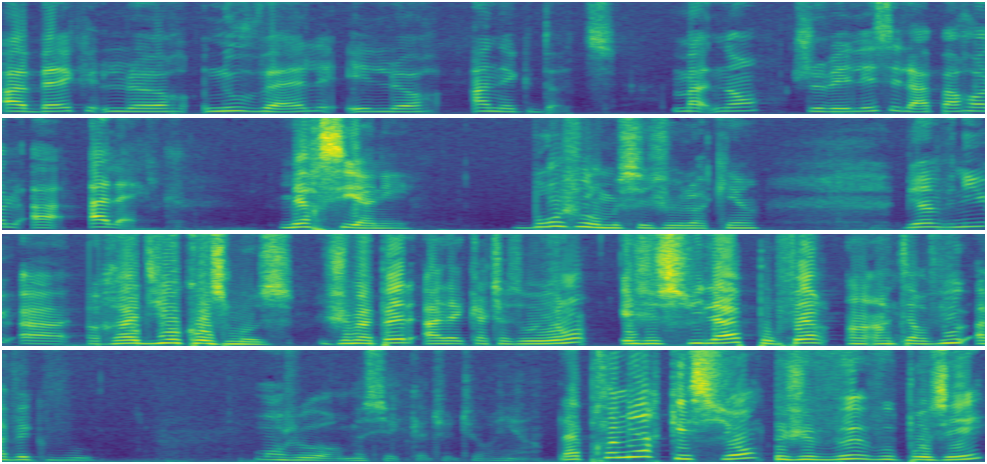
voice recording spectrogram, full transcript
avec leurs nouvelles et leurs anecdotes. Maintenant, je vais laisser la parole à Alec. Merci Annie. Bonjour Monsieur Jolaquin. Bienvenue à Radio Cosmos. Je m'appelle Alec Kachatourian et je suis là pour faire un interview avec vous. Bonjour Monsieur Kachatourian. La première question que je veux vous poser,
